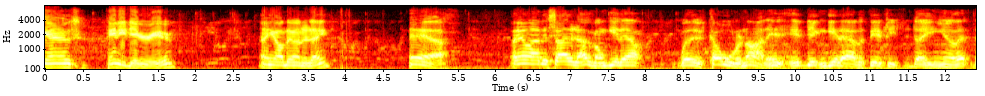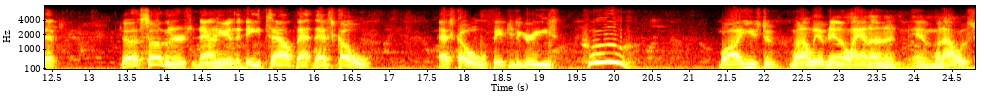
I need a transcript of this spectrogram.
guys, Penny Digger here. How y'all doing today? Yeah. Well, I decided I was gonna get out, whether it's cold or not. It, it didn't get out of the 50s today. You know that that to us Southerners down here in the deep South, that that's cold. That's cold. 50 degrees. Whoo. Well, I used to when I lived in Atlanta, and and when I was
